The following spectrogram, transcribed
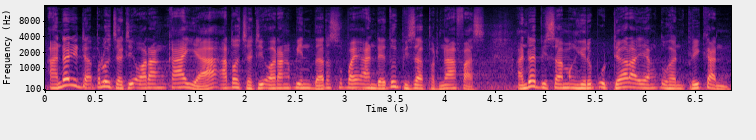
Anda tidak perlu jadi orang kaya atau jadi orang pintar supaya Anda itu bisa bernafas. Anda bisa menghirup udara yang Tuhan berikan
